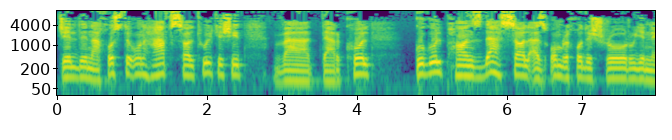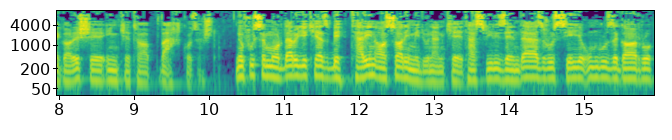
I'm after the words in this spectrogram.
جلد نخست اون هفت سال طول کشید و در کل گوگول پانزده سال از عمر خودش رو روی نگارش این کتاب وقت گذاشت. نفوس مرده رو یکی از بهترین آثاری می‌دونن که تصویری زنده از روسیه اون روزگار رو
